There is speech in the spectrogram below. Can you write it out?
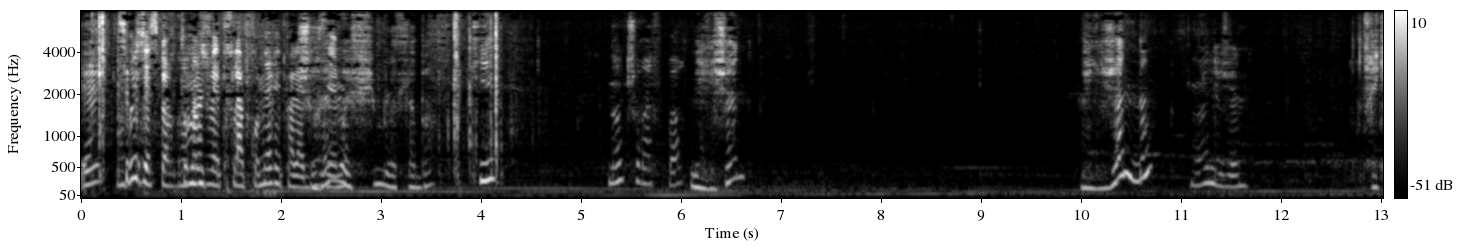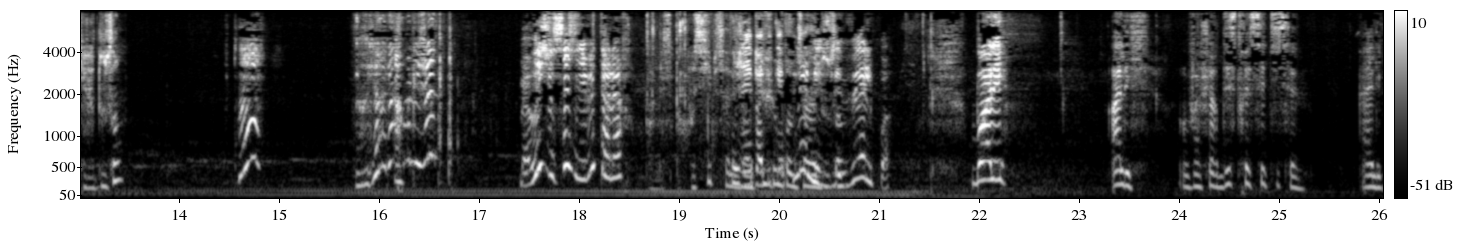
C'est pourquoi j'espère vraiment que je vais être la première et pas la Je deuxième. rêve, elle fume l'autre là-bas. Qui? Non, tu rêves pas. Mais elle est jeune. Mais elle est jeune, non? Ouais, elle est jeune. On dirait qu'elle a 12 ans. Mais regarde, regarde, elle est jeune. Bah oui, je sais, je l'ai vu tout à l'heure. Mais c'est pas possible, ça. J'avais pas vu qu'elle fumait, mais 12 j'ai vu elle, quoi. Bon, allez. Allez, on va faire déstresser Thyssen. Allez,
